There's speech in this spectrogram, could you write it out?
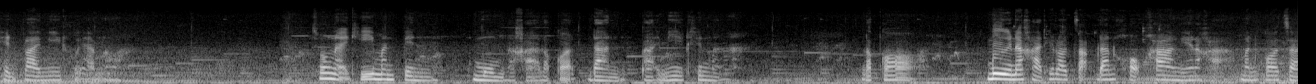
เห็นปลายมีดคุยแอมเนาะช่วงไหนที่มันเป็นมุมนะคะ แล้วก็ดันปลายมีดขึ้นมา แล้วก็มือนะคะที่เราจับด้านขอบข้างนี้นะคะ มันก็จะ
